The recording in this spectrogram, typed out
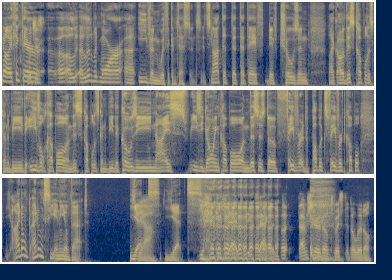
No, I think they're is, a, a, a, little bit more uh, even with the contestants. It's not that, that that they've they've chosen like oh this couple is going to be the evil couple and this couple is going to be the cozy, nice, easygoing couple and this is the favorite, the public's favorite couple. I don't I don't see any of that. Yet, yeah. yet, yeah, yet, exactly. I'm sure they'll twist it a little.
